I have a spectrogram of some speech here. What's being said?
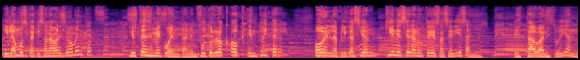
y la música que sonaba en ese momento. Y ustedes me cuentan en Futurock Oc en Twitter o en la aplicación quiénes eran ustedes hace 10 años. Estaban estudiando,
